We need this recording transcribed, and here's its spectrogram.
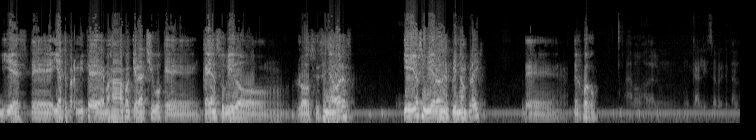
y este ya te permite bajar cualquier archivo que, que hayan subido los diseñadores. Y ellos subieron el print and play de, del juego. Ah, vamos a darle un, un cáliz a ver qué tal.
